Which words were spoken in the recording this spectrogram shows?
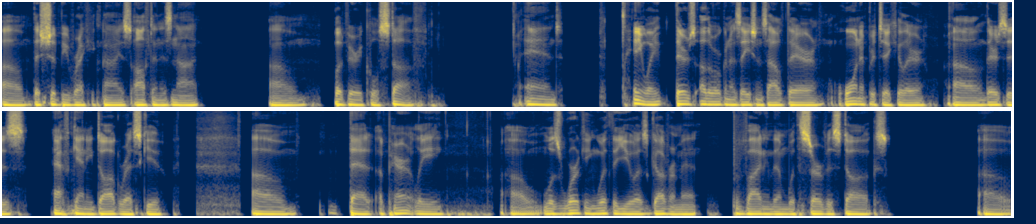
um, that should be recognized. Often is not, um, but very cool stuff. And anyway, there's other organizations out there. One in particular, uh, there's this Afghani dog rescue. Um, that apparently uh, was working with the U.S. government, providing them with service dogs uh,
